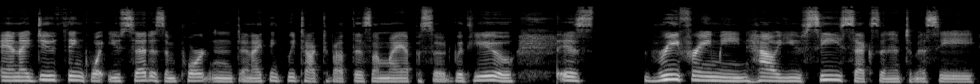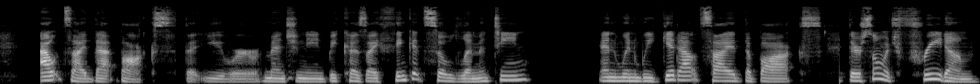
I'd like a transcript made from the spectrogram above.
And I do think what you said is important. And I think we talked about this on my episode with you is reframing how you see sex and intimacy outside that box that you were mentioning because I think it's so limiting. And when we get outside the box, there's so much freedom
